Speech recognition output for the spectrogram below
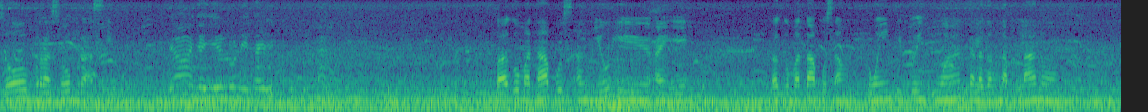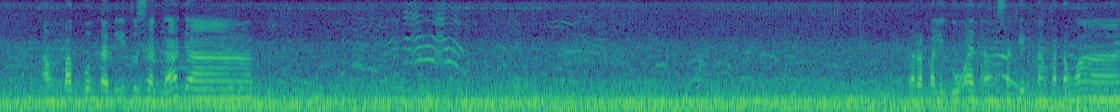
Sobra, sobra as in. Yan, yung yellow ni Kylie. Bago matapos ang New Year, ay eh, bago matapos ang 2021, talagang naplano ang pagpunta dito sa dagat. Para paliguan ang sakit ng katawan.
